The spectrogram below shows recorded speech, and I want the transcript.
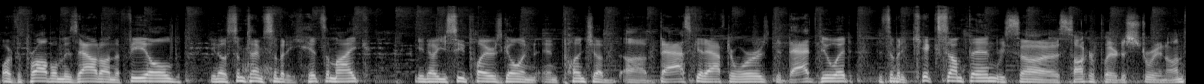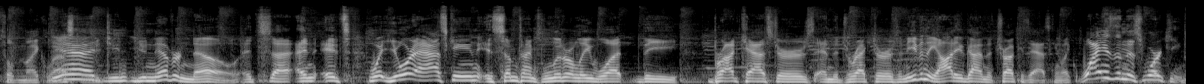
or if the problem is out on the field. You know, sometimes somebody hits a mic. You know, you see players go and, and punch a uh, basket afterwards. Did that do it? Did somebody kick something? We saw a soccer player destroy an on-field mic last yeah, week. you you never know. It's uh, and it's what you're asking is sometimes literally what the broadcasters and the directors and even the audio guy in the truck is asking. Like, why isn't this working?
